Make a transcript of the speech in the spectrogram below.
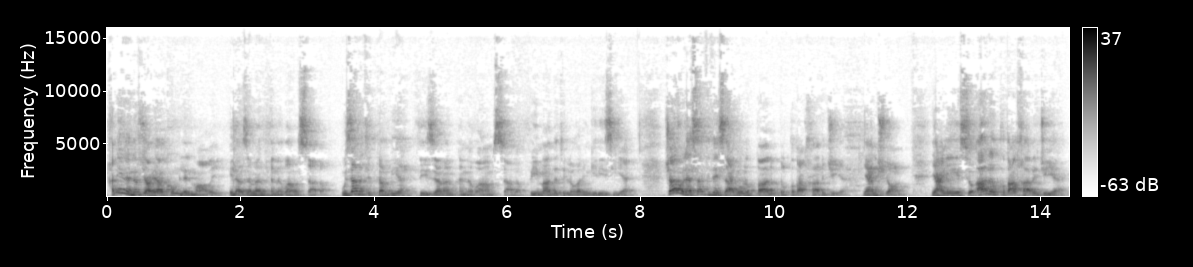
خلينا نرجع وياكم للماضي إلى زمن النظام السابق. وزارة التربية في زمن النظام السابق في مادة اللغة الإنجليزية. كانوا الأساتذة يساعدون الطالب بالقطع الخارجية. يعني شلون؟ يعني سؤال القطعة الخارجية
